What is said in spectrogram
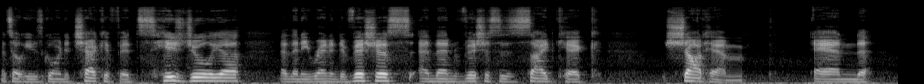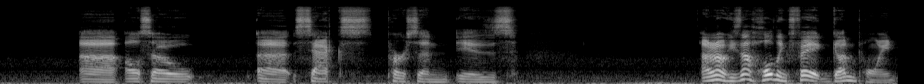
and so he was going to check if it's his Julia. And then he ran into Vicious, and then Vicious's sidekick shot him, and uh, also uh, Sax person is. I don't know. He's not holding Faye at gunpoint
